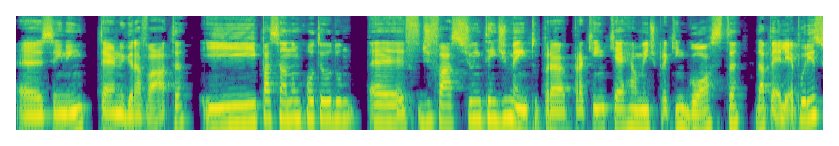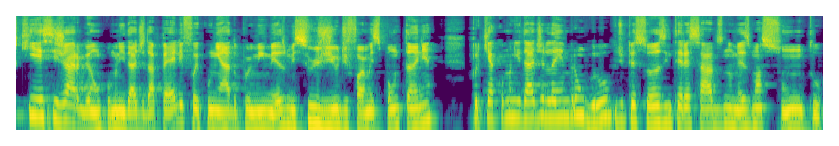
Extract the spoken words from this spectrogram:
é, sem nem terno e gravata, e passando um conteúdo é, de fácil entendimento para quem quer realmente, para quem gosta da pele. É por isso que esse jargão comunidade da pele foi cunhado por mim mesmo e surgiu de forma espontânea, porque a comunidade lembra um grupo de pessoas interessadas no mesmo assunto,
